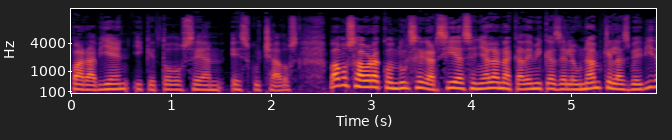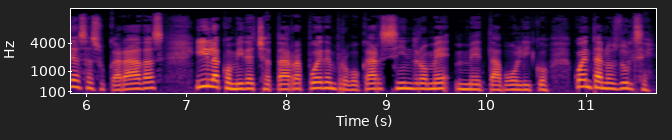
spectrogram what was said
para bien y que todos sean escuchados. Vamos ahora con Dulce García. Señalan académicas de la UNAM que las bebidas azucaradas y la comida chatarra pueden provocar síndrome metabólico. Cuéntanos, Dulce.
